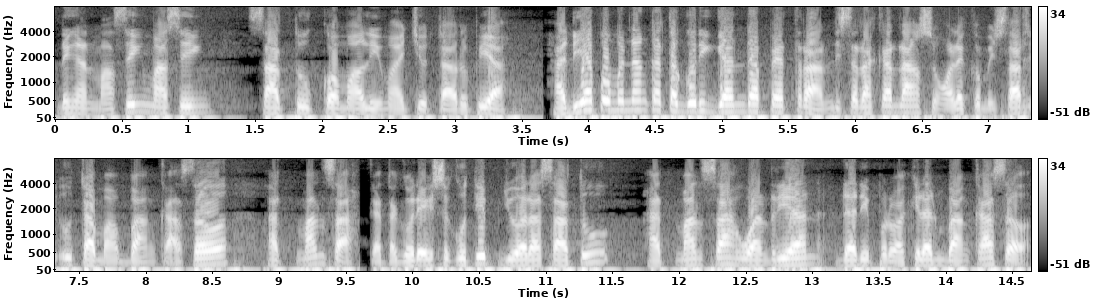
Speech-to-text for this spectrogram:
dengan masing-masing 1,5 juta rupiah. Hadiah pemenang kategori ganda Petran diserahkan langsung oleh Komisaris Utama Bank Kasel, Hatmansah. Kategori eksekutif juara 1, Hatmansah Wanrian dari perwakilan Bank Kasel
